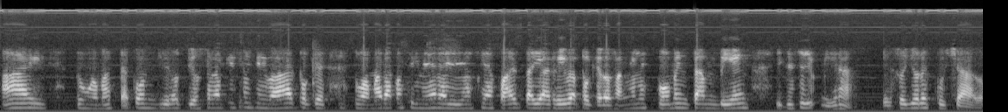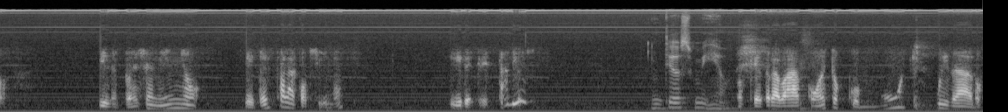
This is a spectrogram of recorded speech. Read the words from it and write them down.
ay, tu mamá está con Dios, Dios se la quiso llevar porque tu mamá era cocinera y hacía falta ahí arriba porque los ángeles comen tan bien y qué sé yo. Mira, eso yo lo he escuchado. Y después ese niño detesta la cocina y detesta a Dios. Dios mío. que trabajar con esto con mucho cuidado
